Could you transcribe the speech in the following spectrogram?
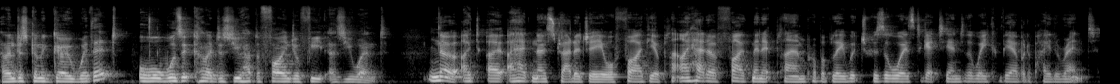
and I'm just going to go with it. Or was it kind of just you had to find your feet as you went? No, I, I, I had no strategy or five year plan. I had a five minute plan probably, which was always to get to the end of the week and be able to pay the rent.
